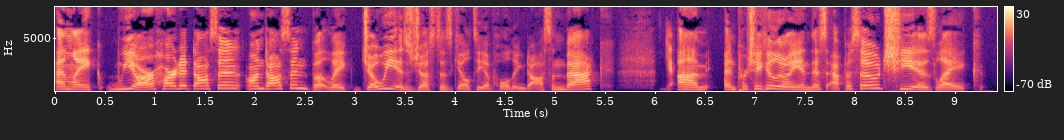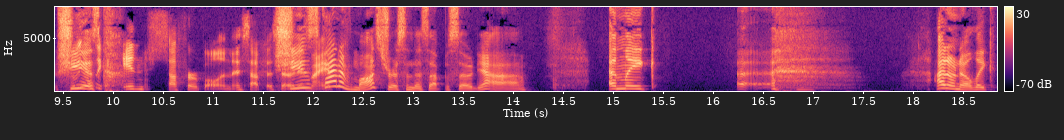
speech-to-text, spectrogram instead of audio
And like we are hard at Dawson on Dawson, but like Joey is just as guilty of holding Dawson back. Yeah. Um, and particularly in this episode, she is like she She's, is like insufferable in this episode she's kind of monstrous in this episode, yeah. And like uh, I don't know, like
